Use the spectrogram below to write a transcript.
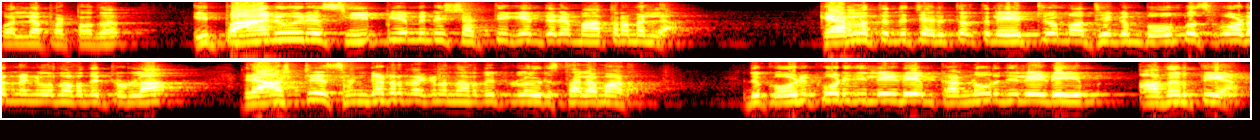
കൊല്ലപ്പെട്ടത്. ഈ പാനൂര് സി പി എമ്മിന്റെ ശക്തി കേന്ദ്രം മാത്രമല്ല കേരളത്തിന്റെ ചരിത്രത്തിൽ ഏറ്റവും അധികം ബോംബ് സ്ഫോടനങ്ങൾ നടന്നിട്ടുള്ള രാഷ്ട്രീയ സംഘടനകൾ നടന്നിട്ടുള്ള ഒരു സ്ഥലമാണ്. ഇത് കോഴിക്കോട് ജില്ലയുടെയും കണ്ണൂർ ജില്ലയുടെയും അതിർത്തിയാണ്.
